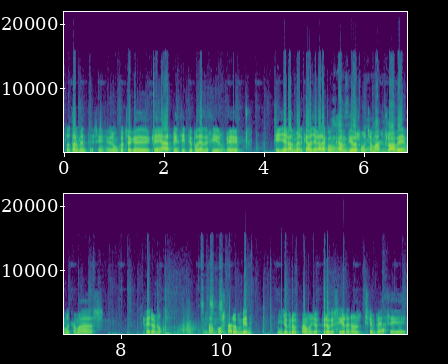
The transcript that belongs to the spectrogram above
Totalmente, sí. Era un coche que, que al principio podías decir que si llega al mercado llegará con cambios, mucho más suave, mucho más... Pero no. Apostaron bien. Y yo creo, vamos, yo espero que sí. Renault siempre hace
